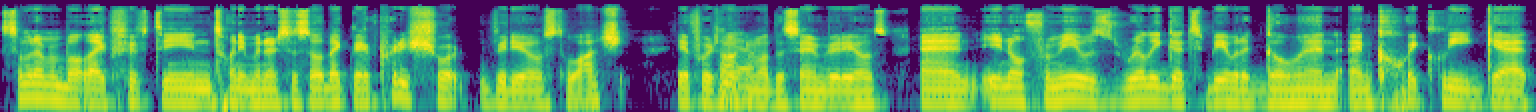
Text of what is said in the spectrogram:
some of them are about like 15, 20 minutes or so. Like they're pretty short videos to watch if we're talking yeah. about the same videos. And, you know, for me, it was really good to be able to go in and quickly get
